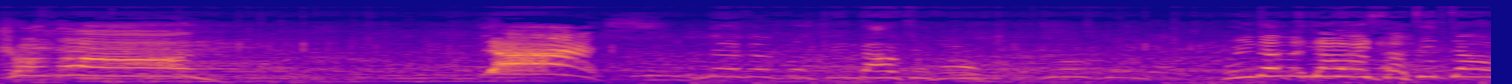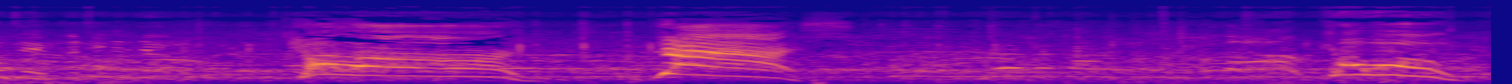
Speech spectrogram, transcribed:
Come on! Yes! Never fucking doubted him. We never doubted I did doubt him. I didn't doubt him. Come on! Yes! Come on!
